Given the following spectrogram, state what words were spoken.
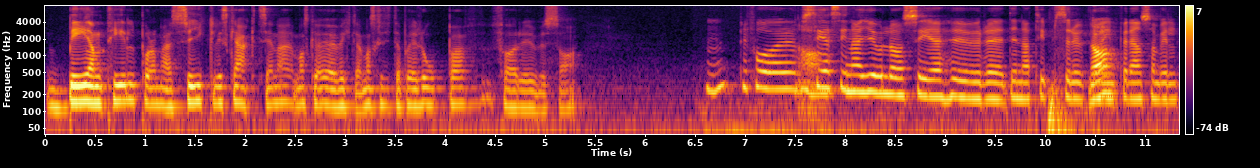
ben till på de här cykliska aktierna. Man ska övervikta, man ska titta på Europa före USA. Mm, vi får Ja. se sina jul och se hur eh, dina tips ser ut Ja. inför den som vill.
